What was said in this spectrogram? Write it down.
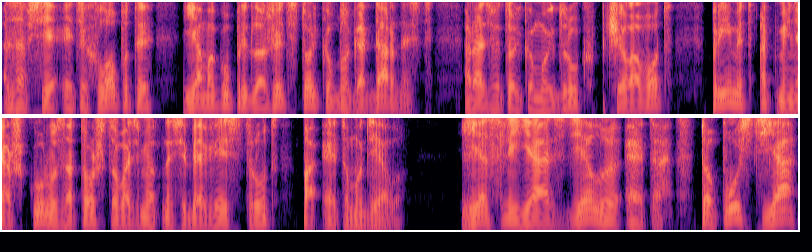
За все эти хлопоты я могу предложить только благодарность, разве только мой друг-пчеловод примет от меня шкуру за то, что возьмет на себя весь труд по этому делу. Если я сделаю это, то пусть я...»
